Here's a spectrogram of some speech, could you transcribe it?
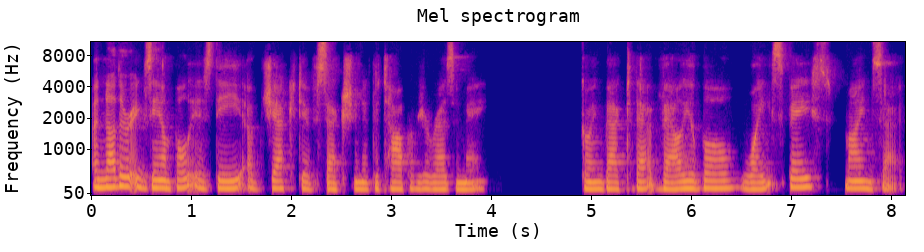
Another example is the objective section at the top of your resume. Going back to that valuable white space mindset.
